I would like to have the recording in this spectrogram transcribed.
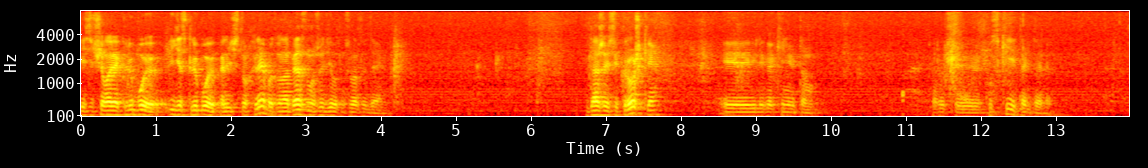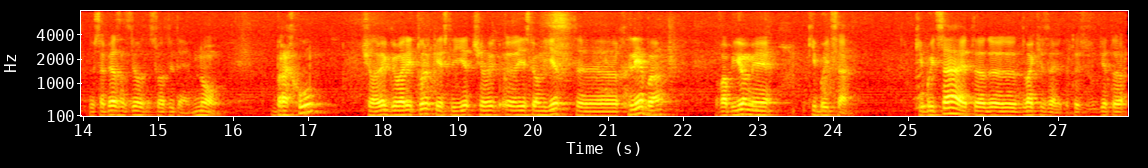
если человек любой, ест любое количество хлеба, то он обязан уже делать насват дайм. Даже если крошки или какие-нибудь там, короче, куски и так далее. То есть обязан сделать насват дайм. Но браху человек говорит только если, е, человек, э, если он ест э, хлеба в объеме кибайца. Кибайца это э, два кизайта, то есть где-то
